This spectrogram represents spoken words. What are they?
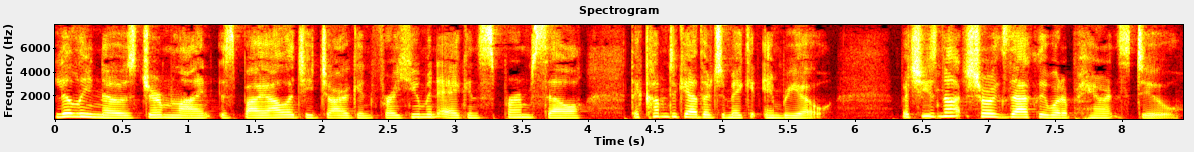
Lily knows germline is biology jargon for a human egg and sperm cell that come together to make an embryo, but she's not sure exactly what her parents do.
